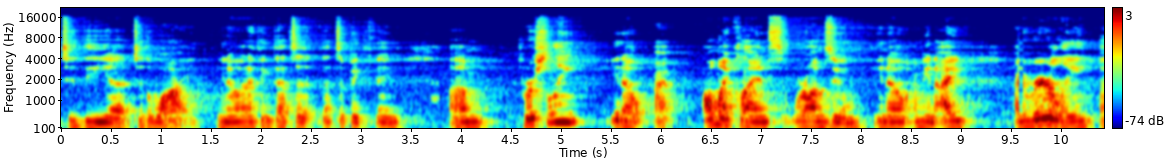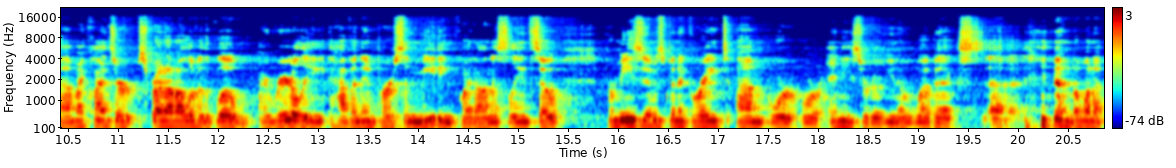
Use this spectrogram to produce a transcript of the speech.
to the uh, to the why you know and i think that's a that's a big thing. Um, personally you know I, all my clients were on zoom you know i mean i i rarely uh, my clients are spread out all over the globe i rarely have an in-person meeting quite honestly and so for me zoom's been a great um, or or any sort of you know webex uh, i don't want to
